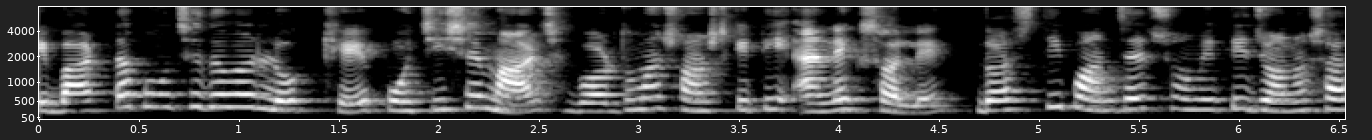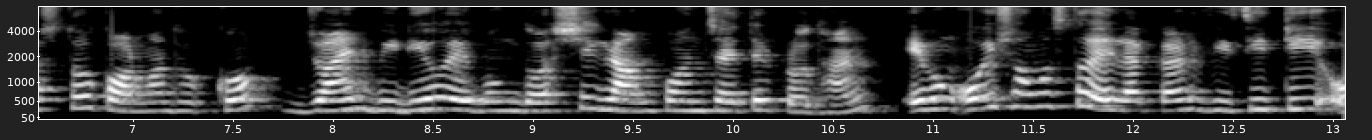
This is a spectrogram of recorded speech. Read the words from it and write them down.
এই বার্তা পৌঁছে দেওয়ার লক্ষ্যে পঁচিশে মার্চ বর্ধমান সংস্কৃতি অ্যানেক্স হলে দশটি পঞ্চায়েত সমিতি জনস্বাস্থ্য কর্মাধ্যক্ষ, জয়েন্ট বিডিও এবং দশটি গ্রাম পঞ্চায়েতের প্রধান এবং ওই সমস্ত এলাকার ভিসিটি ও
